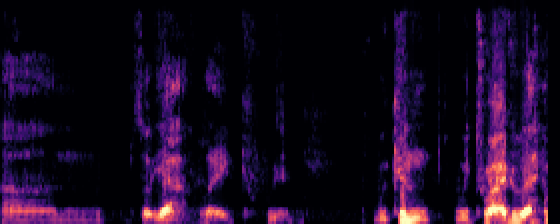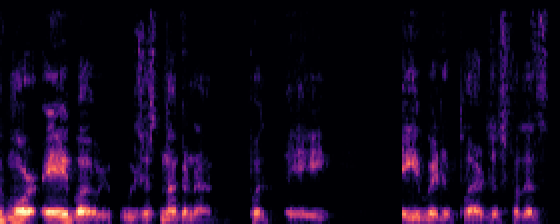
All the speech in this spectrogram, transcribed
um, so yeah like we we can we try to have more A but we're just not gonna put a A rated player just for the,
